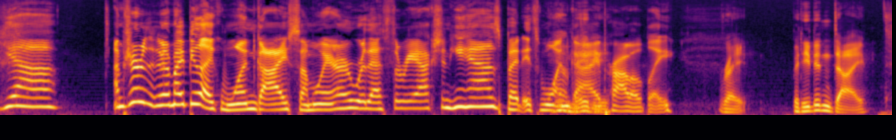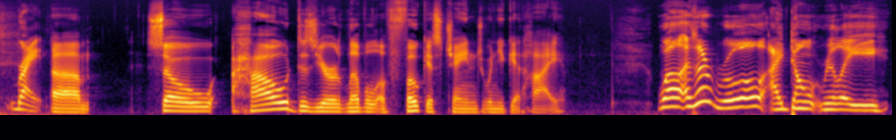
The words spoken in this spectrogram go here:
yeah i'm sure there might be like one guy somewhere where that's the reaction he has but it's one Yeah, guy maybe. probably Right. But he didn't die. right Um, so, how does your level of focus change when you get high? Well, as a rule, I don't really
